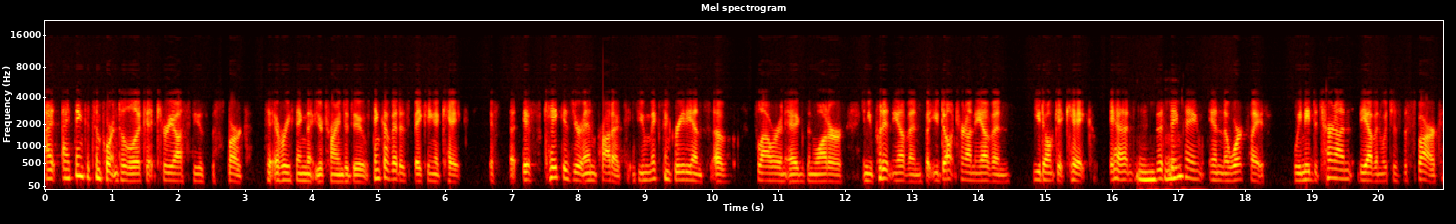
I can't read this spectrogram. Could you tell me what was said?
I, I think it's important to look at curiosity as the spark to everything that you're trying to do. Think of it as baking a cake. If cake is your end product, if you mix ingredients of flour and eggs and water and you put it in the oven, but you don't turn on the oven, you don't get cake. And the Mhm. same thing in the workplace. We need to turn on the oven, which is the spark,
